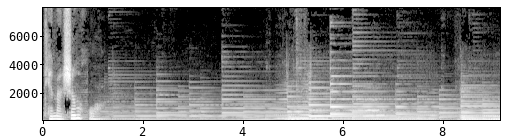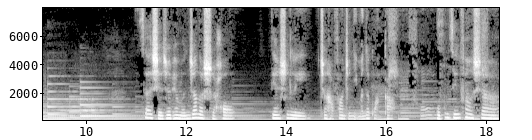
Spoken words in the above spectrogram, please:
填满生活。在写这篇文章的时候，电视里正好放着你们的广告，我不禁放下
